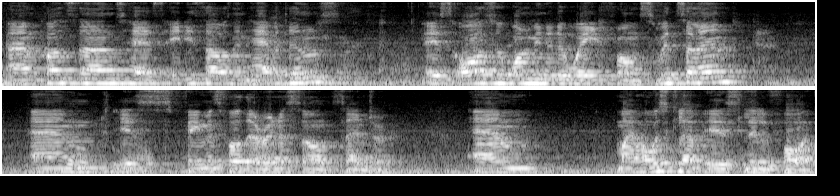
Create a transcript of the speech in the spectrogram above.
Um, Konstanz has 80,000 inhabitants. It's also one minute away from Switzerland and is famous for the Renaissance Center. Um, my host club is Little Fort.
